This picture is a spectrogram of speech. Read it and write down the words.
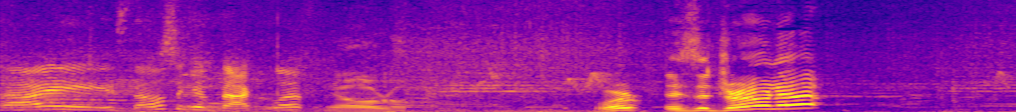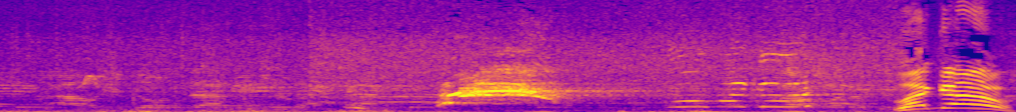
Nice. That was a good backflip. Where is the drone up? Let go.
